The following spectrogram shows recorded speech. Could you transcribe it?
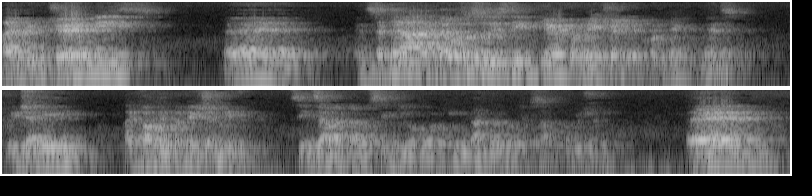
hybrid journeys, uh, etc. And there was also this theme here for nature and connectedness, which I I found a connection with since I, I was thinking of working with underwater sound pollution. Um,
